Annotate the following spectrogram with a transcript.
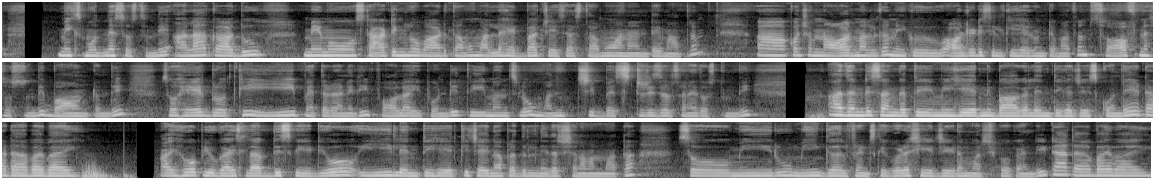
మీకు స్మూత్నెస్ వస్తుంది. అలా కాదు మేము స్టార్టింగ్లో వాడుతాము మళ్ళీ హెడ్ బాత్ చేసేస్తాము అని అంటే మాత్రం కొంచెం నార్మల్గా మీకు ఆల్రెడీ సిల్కీ హెయిర్ ఉంటే మాత్రం సాఫ్ట్నెస్ వస్తుంది బాగుంటుంది. సో హెయిర్ గ్రోత్కి ఈ మెథడ్ అనేది ఫాలో అయిపోండి. త్రీ మంత్స్లో మంచి బెస్ట్ రిజల్ట్స్ అనేది వస్తుంది. అదండి సంగతి. మీ హెయిర్ని బాగా లెంతీగా చేసుకోండి. Tata bye bye. I hope you guys love this video ఈ లెంతీ హెయిర్కి చైనా ప్రజల నిదర్శనం అనమాట సో మీరు మీ గర్ల్ ఫ్రెండ్స్కి కూడా షేర్ చేయడం మర్చిపోకండి. Tata bye bye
